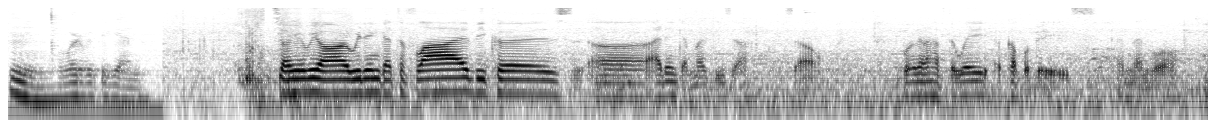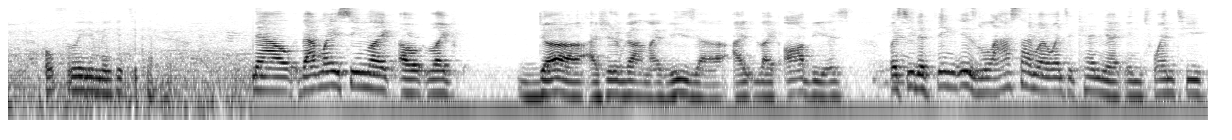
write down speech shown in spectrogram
hmm, where do we begin? So here we are. We didn't get to fly because uh, I didn't get my visa. So we're gonna have to wait a couple days and then we'll hopefully make it to Kenya. Now that might seem like a like duh, I should have gotten my visa. I like obvious. But see, the thing is, last time I went to Kenya in 20,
